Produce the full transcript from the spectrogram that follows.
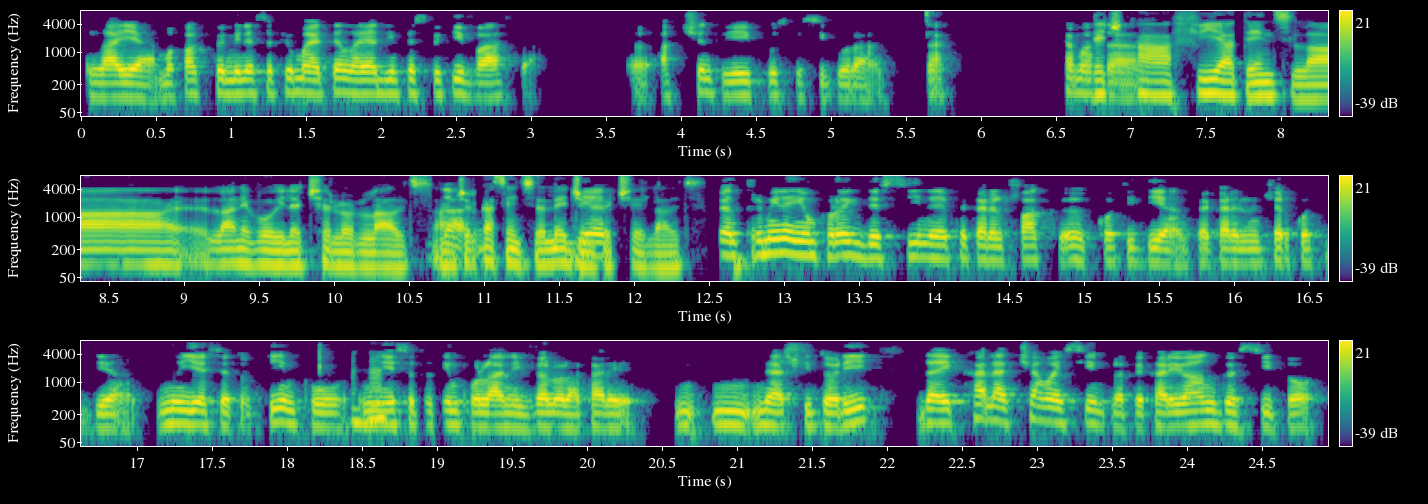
la ea. Mă fac pe mine să fiu mai atent la ea din perspectiva asta. Uh, accentul ei pus pe siguranță. Da. Cam deci a fi atenți la, la nevoile celorlalți, a da. încerca să înțelegem e, pe ceilalți. Pentru mine e un proiect de sine pe care îl fac uh, cotidian, pe care îl încerc cotidian. Nu iese tot timpul, uh-huh. nu iese tot timpul la nivelul la care mi-aș fi dori, dar e calea cea mai simplă pe care eu am găsit-o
